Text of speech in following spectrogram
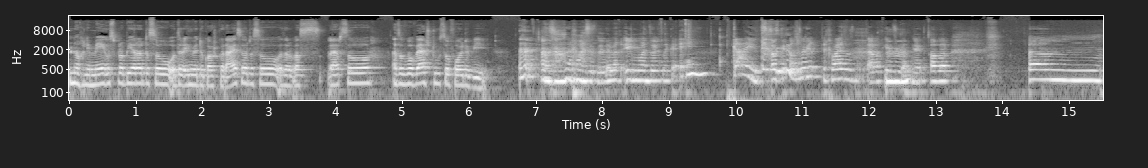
noch ein bisschen mehr ausprobieren oder so, oder irgendwie du gehst reisen oder so, oder was wäre so, also wo wärst du so voll dabei? Also ich weiß es nicht, einfach irgendwann soll ich sagen, ey, geil! Okay, also ich weiß es nicht, einfach jetzt Mhm. gerade nicht, aber ähm,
